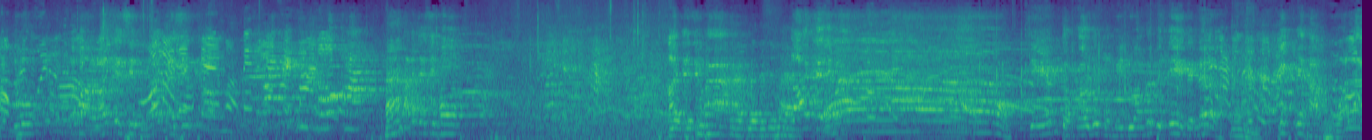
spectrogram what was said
กระโดดระหว่างร้อยเจ็ดสิบร้อยเจ็ดสิบมาแต่ซีโค้กค่ะฮะร้อยเจ็ดสิบหกร้อยเจ็ดสิบห้าร้อยเจ็ดสิบห้าร้อยเจ็ดสิบห้าเจมส์ตกเอายุคผมมีดวงก็เป็นเต้กันเนอะปิ๊กไปหาผัวเรา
